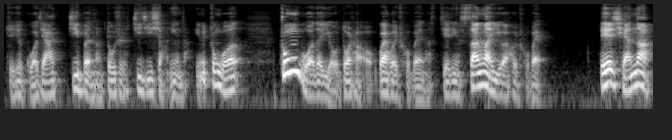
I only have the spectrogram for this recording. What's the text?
这些国家基本上都是积极响应的，因为中国中国的有多少外汇储备呢？接近三万亿外汇储备，这些钱呢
